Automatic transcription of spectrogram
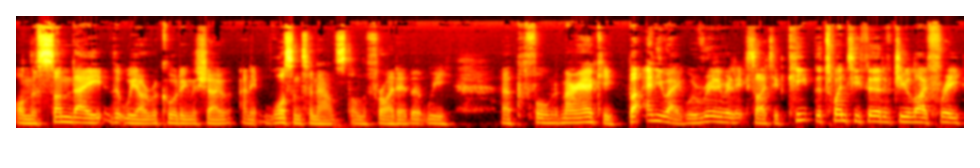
on the Sunday that we are recording the show, and it wasn't announced on the Friday that we uh, performed Marioke. But anyway, we're really, really excited. Keep the 23rd of July free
